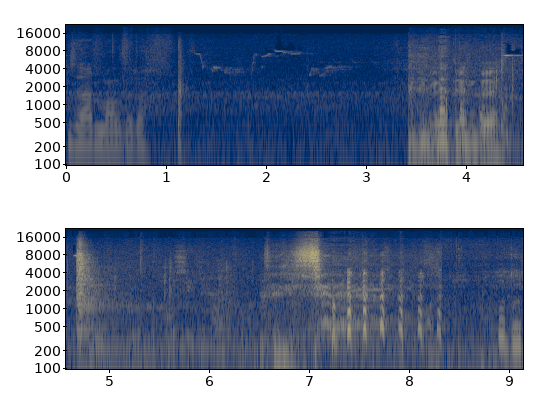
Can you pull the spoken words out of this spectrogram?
Güzel bir manzara. Meridyen'de deniz. Budur.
